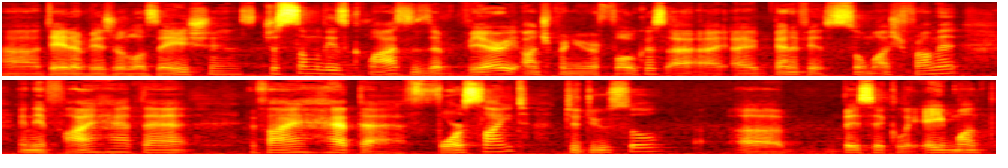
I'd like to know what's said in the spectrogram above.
uh, data visualizations, just some of these classes are very entrepreneur focused. I, I, I benefit so much from it. And if I had that, if I had that foresight to do so, uh, basically a month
